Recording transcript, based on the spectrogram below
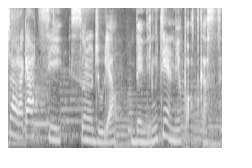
Ciao ragazzi, sono Giulia, benvenuti nel mio podcast.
